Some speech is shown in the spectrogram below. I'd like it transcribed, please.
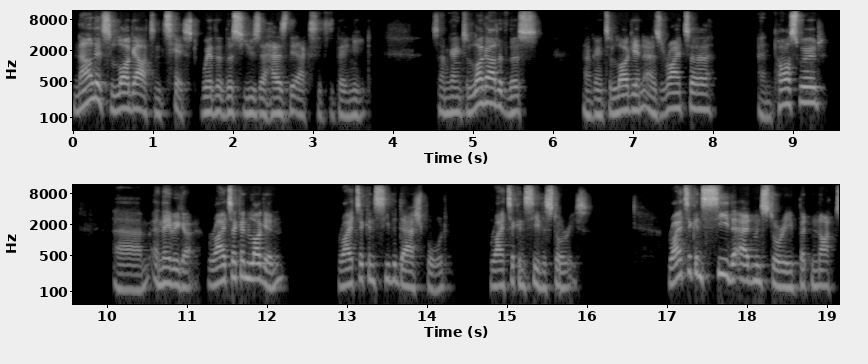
Now let's log out and test whether this user has the access that they need. So I'm going to log out of this. I'm going to log in as writer and password. Um, and there we go. Writer can log in. Writer can see the dashboard. Writer can see the stories. Writer can see the admin story, but not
